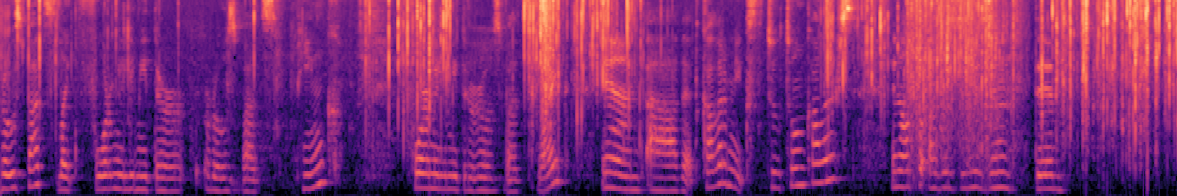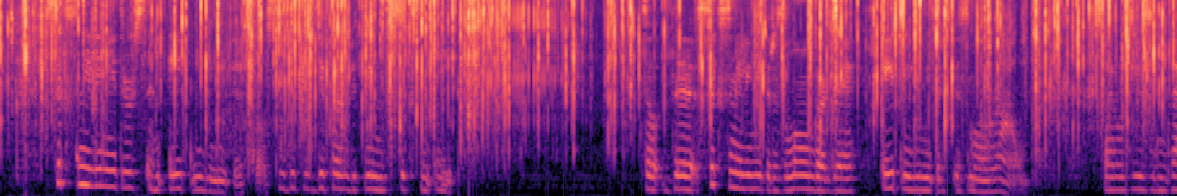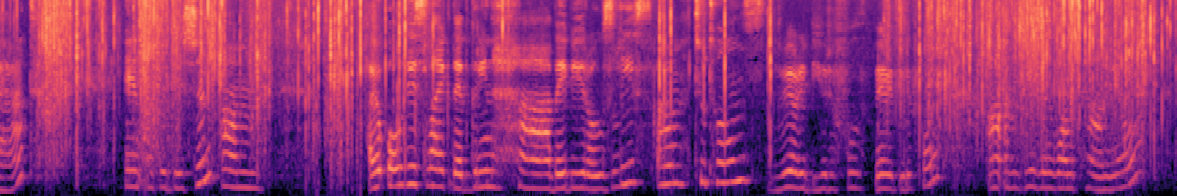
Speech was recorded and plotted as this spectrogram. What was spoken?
rose buds like 4 millimeter rose buds pink 4 millimeter rose buds white and uh, that color mixed two tone colors. And also I was using the 6 millimeters and 8 millimeters so see this is different between 6 and 8 so the 6 millimeters longer, the 8 millimeters is more round. So I was using that. And as addition, um, I always like that green uh, baby rose leaves um, two tones. Very beautiful, very beautiful. Uh, I was using one cameo,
